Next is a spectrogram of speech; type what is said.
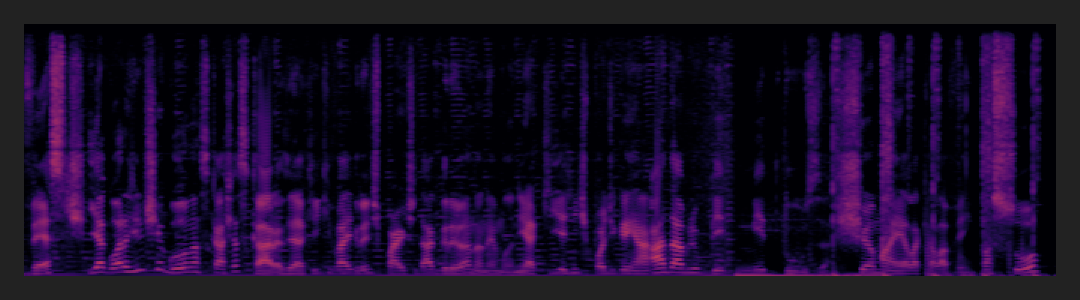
Vest. E agora a gente chegou nas caixas caras. É aqui que vai grande parte da grana, né, mano? E aqui a gente pode ganhar a AWP Medusa. Chama ela que ela vem. Passou,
